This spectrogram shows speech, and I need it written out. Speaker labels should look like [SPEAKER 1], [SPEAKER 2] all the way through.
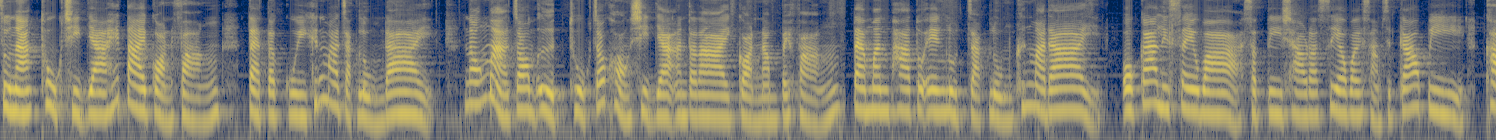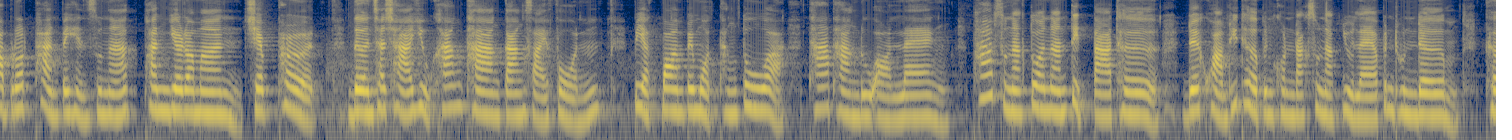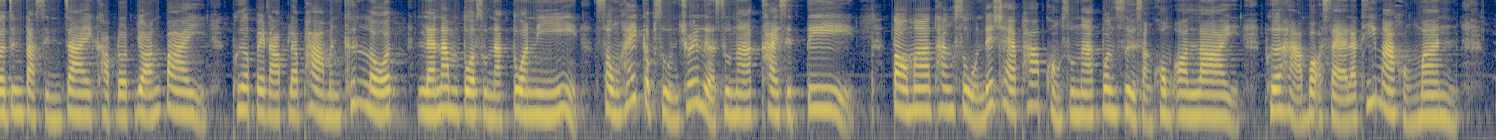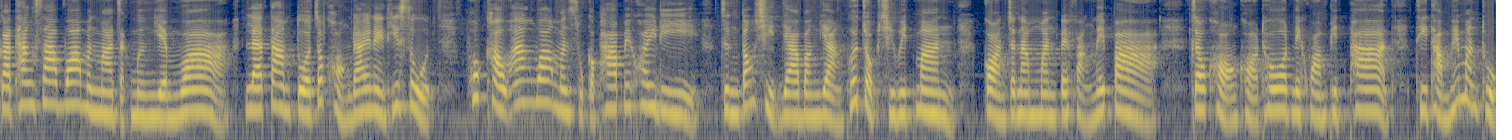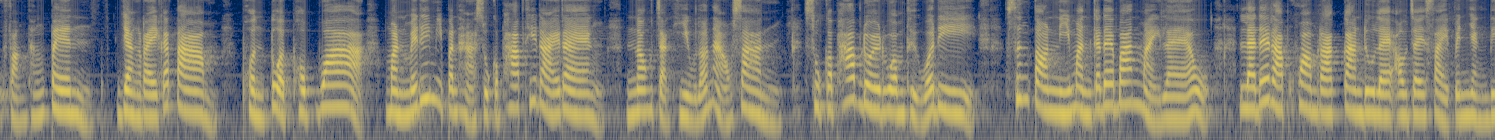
[SPEAKER 1] สุนัขถูกฉีดยาให้ตายก่อนฝัง แต่ตะกุยขึ้นมาจากหลุมได้ น้องหมาจอมอึดถูกเจ้าของฉีดยาอันตรายก่อนนำไปฝัง แต่มันพาตัวเองหลุดจากหลุมขึ้นมาได้โอกาลิเซวา สตรีชาวรัสเซียวัย 39 ปี ขับรถผ่านไปเห็นสุนัข พันเยอรมันเชฟเพิร์ดเดินช้าๆ อยู่ข้างทางกลางสายฝน เปียกปอนไปหมดทั้งตัว ท่าทางดูอ่อนแรง ภาพสุนัขตัวนั้นติดตาเธอ ด้วยความที่เธอเป็นคนรักสุนัขอยู่แล้วเป็นทุนเดิม เธอจึงตัดสินใจขับรถย้อนไป เพื่อไปรับและพามันขึ้นรถ และนำตัวสุนัขตัวนี้ ส่งให้กับศูนย์ช่วยเหลือสุนัขไคซิตี้ต่อมาทางศูนย์ได้แชร์ภาพของสุนัขบนสื่อสังคมออนไลน์ เพื่อหาเบาะแสและที่มาของมัน กระทั่งทราบว่ามันมาจากเมืองเยมว่า และตามตัวเจ้าของได้ในที่สุด พวกเขาอ้างว่ามันสุขภาพไม่ค่อยดี จึงต้องฉีดยาบางอย่างเพื่อจบชีวิตมัน ก่อนจะนำมันไปฝังในป่า เจ้าของขอโทษในความผิดพลาด ที่ทำให้มันถูกฝังทั้งเป็น อย่างไรก็ตาม ผลตรวจพบว่ามันไม่ได้มีปัญหาสุขภาพที่ร้ายแรง นอกจากหิวแล้วหนาวสั่น สุขภาพโดยรวมถือว่าดี ซึ่งตอนนี้มันก็ได้บ้านใหม่แล้ว และได้รับความรักการดูแลเอาใจใส่เป็นอย่างดี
